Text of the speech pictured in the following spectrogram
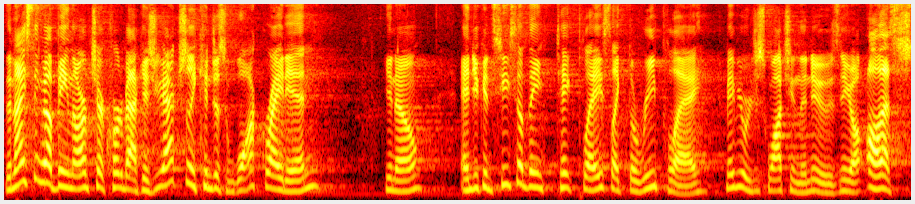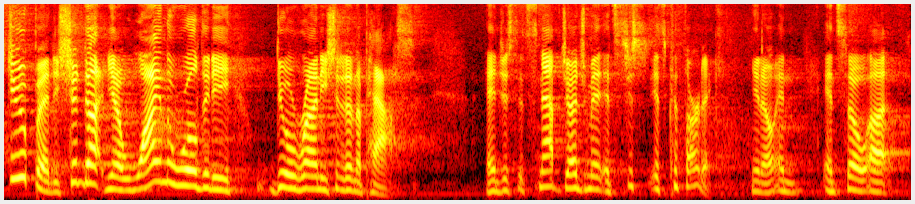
The nice thing about being the armchair quarterback is you actually can just walk right in, you know, and you can see something take place, like the replay. Maybe we're just watching the news, and you go, oh, that's stupid. He should not, you know, why in the world did he do a run? He should have done a pass. And just, it's snap judgment. It's just, it's cathartic, you know, and, and so, uh,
